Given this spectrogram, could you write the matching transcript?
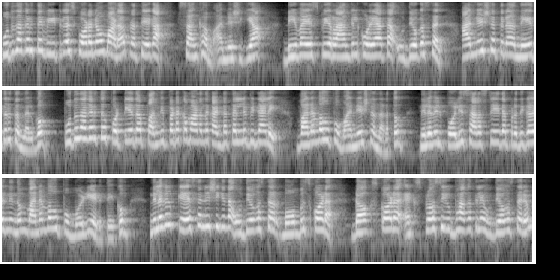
പുതുനഗരത്തെ വീട്ടിലെ സ്ഫോടനവുമാണ് പ്രത്യേക സംഘം അന്വേഷിക്കുക. ഡിവൈഎസ്പി റാങ്കിൽ കുറയാത്ത ഉദ്യോഗസ്ഥൻ അന്വേഷണത്തിന് നേതൃത്വം നൽകും. പുതുനഗരത്ത് പൊട്ടിയത് പന്നിപ്പടക്കമാണെന്ന് കണ്ടെത്തലിന് പിന്നാലെ വനംവകുപ്പും അന്വേഷണം നടത്തും. നിലവിൽ പോലീസ് അറസ്റ്റ് ചെയ്ത പ്രതികളിൽ നിന്നും വനംവകുപ്പ് മൊഴിയെടുത്തേക്കും. നിലവിൽ കേസ് അന്വേഷിക്കുന്ന ഉദ്യോഗസ്ഥർ bomb squad dog squad explosive വിഭാഗത്തിലെ ഉദ്യോഗസ്ഥരും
